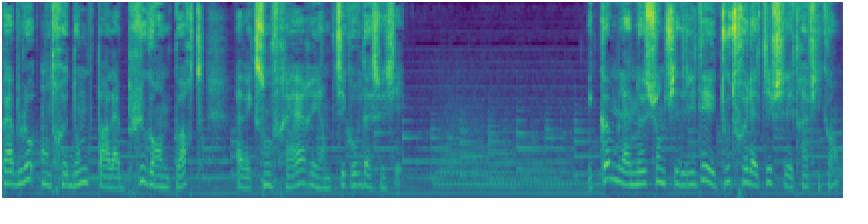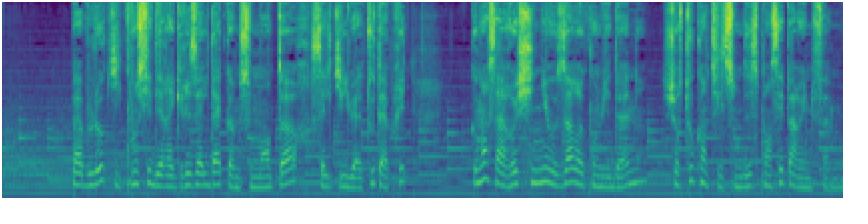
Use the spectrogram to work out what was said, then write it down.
Pablo entre donc par la plus grande porte avec son frère et un petit groupe d'associés. Et comme la notion de fidélité est toute relative chez les trafiquants, Pablo, qui considérait Griselda comme son mentor, celle qui lui a tout appris, commence à rechigner aux ordres qu'on lui donne, surtout quand ils sont dispensés par une femme.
